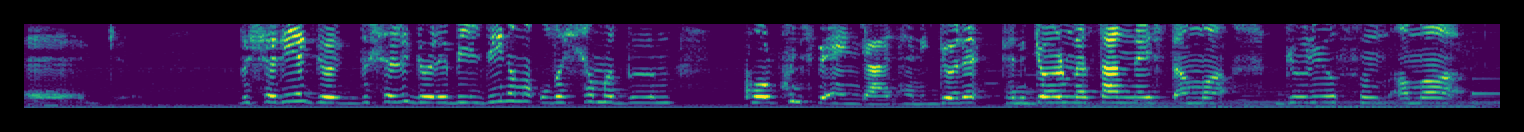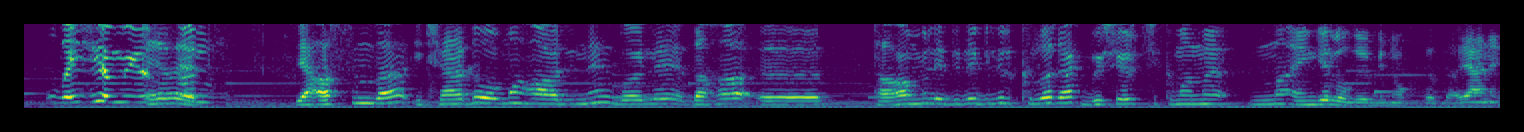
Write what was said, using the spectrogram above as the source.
e, dışarıya gö- dışarı görebildiğin ama ulaşamadığın korkunç bir engel. Hani göre hani görmesen neyse ama görüyorsun ama ulaşamıyorsun. Evet. Ya aslında içeride olma halini böyle daha e, tahammül edilebilir kılarak dışarı çıkmanına engel oluyor bir noktada. Yani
